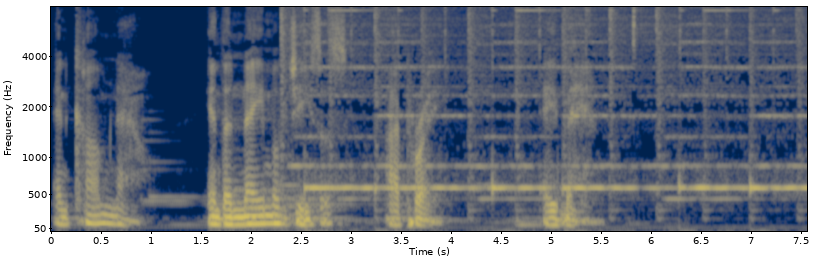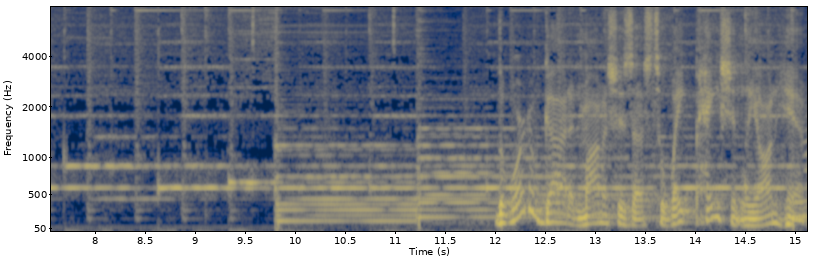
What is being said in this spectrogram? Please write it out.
and come now. In the name of Jesus, I pray. Amen. The Word of God admonishes us to wait patiently on Him,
